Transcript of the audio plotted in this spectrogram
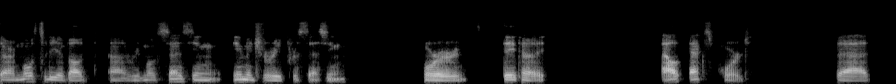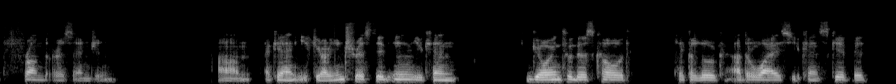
they are mostly about uh, remote sensing imagery processing or data out export that from the Earth engine. Um, again, if you are interested in, you can go into this code, take a look. Otherwise, you can skip it,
